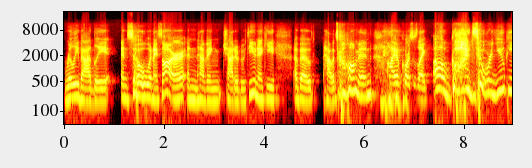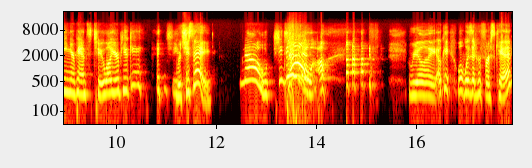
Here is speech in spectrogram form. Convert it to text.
really badly. And so when I saw her and having chatted with you, Nikki, about how it's common, I of course was like, "Oh God!" So were you peeing your pants too while you're puking? And she, What'd she say? no, she didn't. Really? Okay. Well, was it her first kid?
